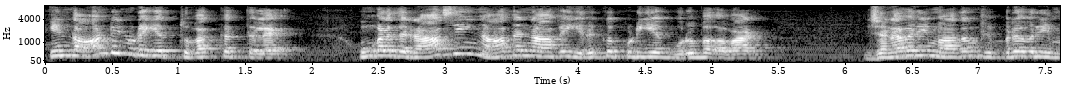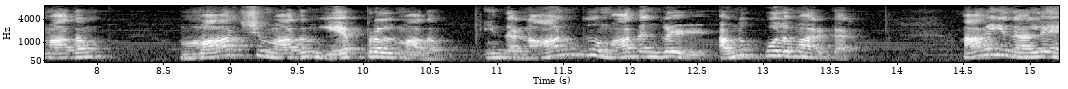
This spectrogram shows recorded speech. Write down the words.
இந்த ஆண்டினுடைய துவக்கத்தில் உங்களது ராசி நாதனாக இருக்கக்கூடிய குரு பகவான் ஜனவரி மாதம் பிப்ரவரி மாதம் மார்ச் மாதம் ஏப்ரல் மாதம் இந்த நான்கு மாதங்கள் அனுகூலமாக இருக்கார். ஆகையினாலே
